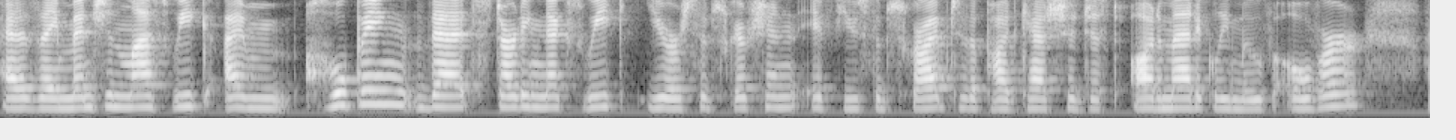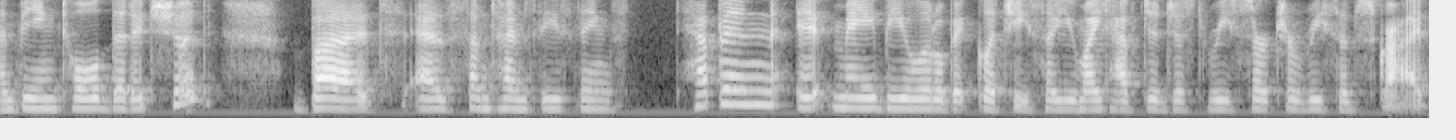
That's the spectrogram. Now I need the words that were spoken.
As I mentioned last week, I'm hoping that starting next week, your subscription, if you subscribe to the podcast, should just automatically move over. I'm being told that it should, but as sometimes these things happen, it may be a little bit glitchy, so you might have to just research or resubscribe.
